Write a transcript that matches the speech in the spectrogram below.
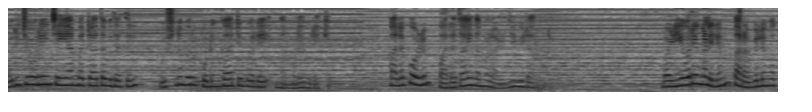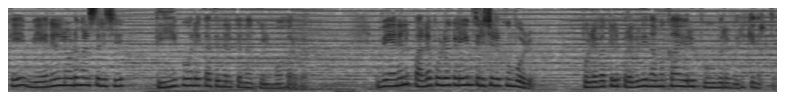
ഒരു ജോലിയും ചെയ്യാൻ പറ്റാത്ത വിധത്തിൽ ഉഷ്ണം ഒരു കൊടുങ്കാറ്റ് പോലെ നമ്മളെ വിളിക്കും പലപ്പോഴും പലതായി നമ്മൾ അഴിഞ്ഞു വീഴാറുണ്ട്. വഴിയോരങ്ങളിലും പറമ്പിലുമൊക്കെ വേനലിനോട് മത്സരിച്ച് തീ പോലെ കത്തി നിൽക്കുന്ന ഗുൽമോഹറുകൾ. വേനൽ പല പുഴകളെയും തിരിച്ചെടുക്കുമ്പോഴും പുഴവക്കിൽ പ്രകൃതി നമുക്കായി ഒരു പൂമരം ഒരുക്കി നിർത്തും.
